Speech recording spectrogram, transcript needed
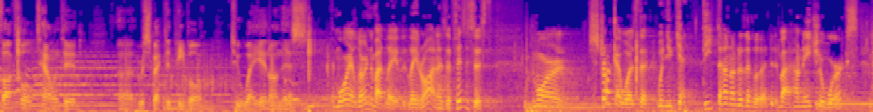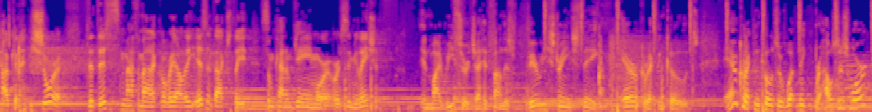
thoughtful, talented, uh, respected people to weigh in on this. The more I learned about it later on as a physicist, the more struck I was that when you get deep down under the hood about how nature works, how can I be sure that this mathematical reality isn't actually some kind of game or, or simulation? In my research, I had found this very strange thing error correcting codes. Error correcting codes are what make browsers work.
